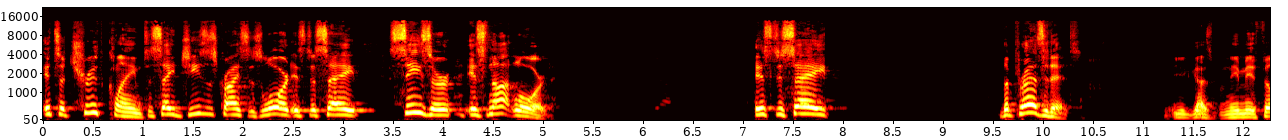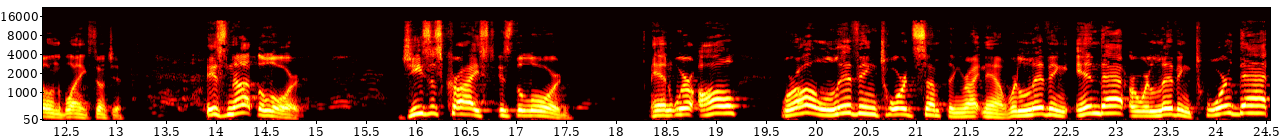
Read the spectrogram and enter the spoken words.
it's a truth claim. To say Jesus Christ is Lord is to say Caesar is not Lord. Is to say the president, you guys need me to fill in the blanks, don't you? Is not the Lord. Jesus Christ is the Lord. And we're all we're all living towards something right now. We're living in that or we're living toward that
